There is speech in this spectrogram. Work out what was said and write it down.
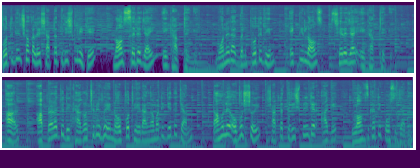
প্রতিদিন সকালে সাতটা তিরিশ মিনিটে লঞ্চ ছেড়ে যায় এই ঘাট থেকে। মনে রাখবেন প্রতিদিন একটি লঞ্চ ছেড়ে যায় এই ঘাট থেকে। আর আপনারা যদি খাগড়াছড়ি হয়ে নৌপথে রাঙামাটি যেতে চান, তাহলে অবশ্যই সাতটা তিরিশ মিনিটের আগে লঞ্চ ঘাটে পৌঁছে যাবেন।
